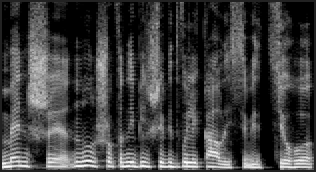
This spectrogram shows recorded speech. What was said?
менше, ну щоб вони більше відволікалися від цього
